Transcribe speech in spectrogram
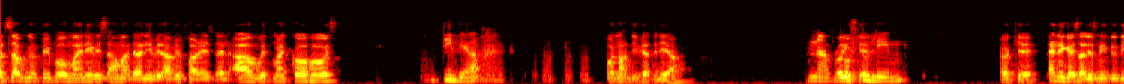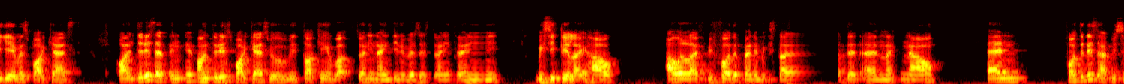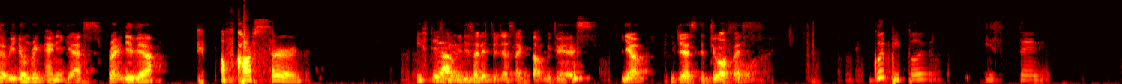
what's up, good people? My name is Ahmad Dhani with Amir Faris, and I'm with my co-host. Divya. Oh, not Divya today, ah. Nah, bro, it's too Okay, lame. okay. And you guys are listening to the Gamers Podcast. On today's ep- in, in- on today's podcast, we will be talking about 2019 versus 2020. Basically, like how our life before the pandemic started and like now. And for today's episode, we don't bring any guests, right, Divya? Of course, sir. It's just Yeah, we decided to just like talk between us. Yep, just the two of us. Good people is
